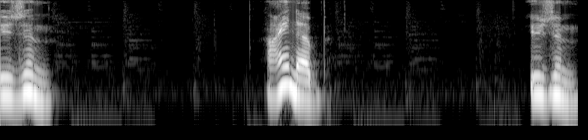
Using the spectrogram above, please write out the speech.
üzüm. İnab üzüm.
